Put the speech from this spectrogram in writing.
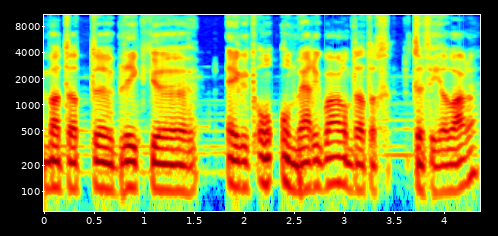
maar dat bleek eigenlijk on onwerkbaar, omdat er te veel waren.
